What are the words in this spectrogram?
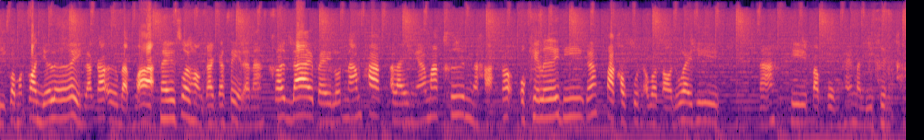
ดีกว่าเมื่อก่อนเยอะเลย แล้วก็เออแบบว่าในส่วนของการเกษตรอะนะก็ได้ไปลดน้ำผักอะไรอย่างเงี้ยมากขึ้นนะคะ ก็โอเคเลยดีก็ฝากขอบคุณอบตด้วยที่นะที่ปรับปรุงให้มันดีขึ้นค่ะ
